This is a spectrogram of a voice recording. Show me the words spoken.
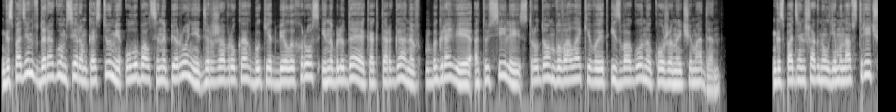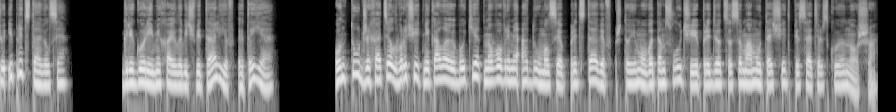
Господин в дорогом сером костюме улыбался на перроне, держа в руках букет белых роз и наблюдая, как Тарганов, багровее от усилий, с трудом выволакивает из вагона кожаный чемодан. Господин шагнул ему навстречу и представился. «Григорий Михайлович Витальев — это я». Он тут же хотел вручить Николаю букет, но вовремя одумался, представив, что ему в этом случае придется самому тащить писательскую ношу.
